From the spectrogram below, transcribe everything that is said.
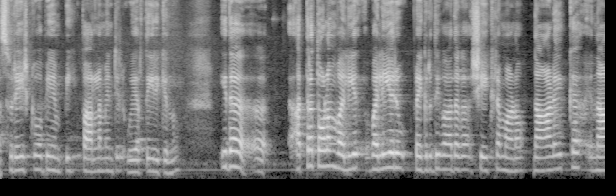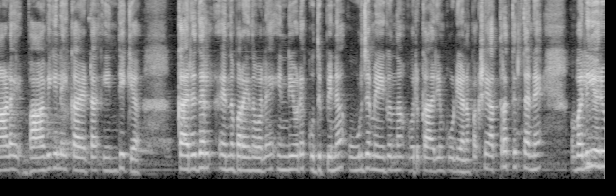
സുരേഷ് ഗോപി എം പി പാർലമെന്റിൽ ഉയർത്തിയിരിക്കുന്നു. ഇത് അത്രത്തോളം വലിയ വലിയൊരു പ്രകൃതിവാതക ശീഘ്രമാണോ നാളേക്ക് നാളെ ഭാവിയിലേക്കായിട്ട് ഇന്ത്യയ്ക്ക് കരുതൽ എന്ന് പറയുന്ന പോലെ ഇന്ത്യയുടെ കുതിപ്പിന് ഊർജമേകുന്ന ഒരു കാര്യം കൂടിയാണ്. പക്ഷേ അത്രത്തിൽ തന്നെ വലിയൊരു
